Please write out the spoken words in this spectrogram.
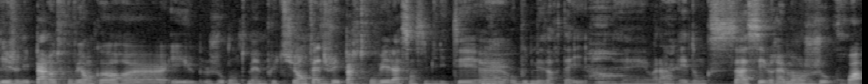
et je n'ai pas retrouvé encore, euh, et je compte même plus dessus, en fait, je n'ai pas retrouvé la sensibilité au bout de mes orteils. Oh. et, voilà. et donc ça, c'est vraiment, je crois,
